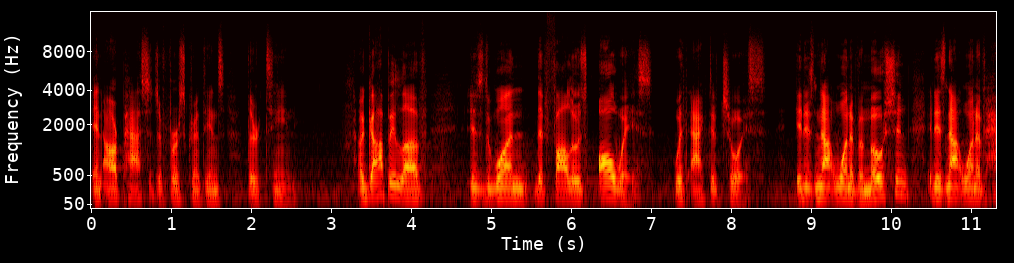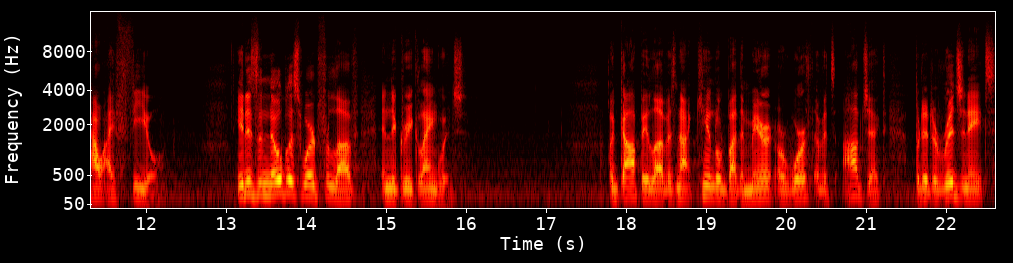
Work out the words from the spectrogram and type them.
in our passage of 1 Corinthians 13. Agape love is the one that follows always with active choice. It is not one of emotion, it is not one of how I feel. It is the noblest word for love in the Greek language agape love is not kindled by the merit or worth of its object, but it originates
